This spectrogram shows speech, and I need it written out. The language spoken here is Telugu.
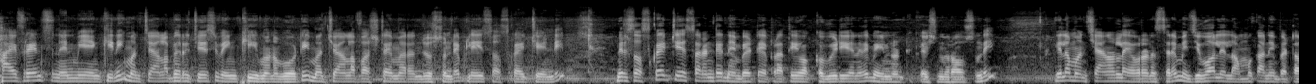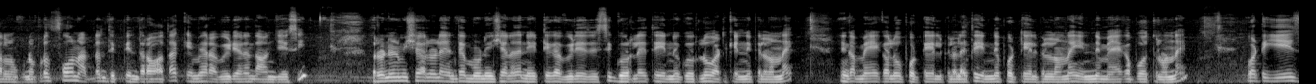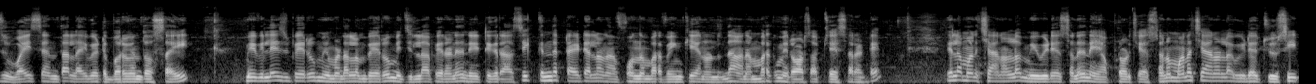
హాయ్ ఫ్రెండ్స్ నేను మీ వెంకీని. మన ఛానల్ పేరు వచ్చేసి వెంకీ మనబోటి. మన ఛానల్ ఫస్ట్ టైం అని చూస్తుంటే ప్లీజ్ సబ్స్క్రైబ్ చేయండి. మీరు సబ్స్క్రైబ్ చేస్తారంటే నేను పెట్టే ప్రతి ఒక్క వీడియో అనేది మీ నోటిఫికేషన్ ద్వారా వస్తుంది. ఇలా మన ఛానల్లో ఎవరైనా సరే మీ జీవాలు ఇలా అమ్మకాన్ని పెట్టాలనుకున్నప్పుడు ఫోన్ అడ్డం తిప్పిన తర్వాత కెమెరా వీడియో అనేది ఆన్ చేసి రెండు నిమిషాలు లేదంటే మూడు నిమిషాలు అనేది నీట్గా వీడియో చేసి గొర్రెలు అయితే ఎన్ని గొర్రెలు వాటికి ఎన్ని పిల్లలు ఉన్నాయి? ఇంకా మేకలు పొట్టేలు పిల్లలు అయితే ఎన్ని పొట్టేలు పిల్లలు ఉన్నాయి? ఎన్ని మేకపోతులు ఉన్నాయి? వాటి ఏజ్ వయసు ఎంత? లైవ్ వెయిట్ బరువు ఎంత వస్తాయి? మీ విలేజ్ పేరు మీ మండలం పేరు మీ జిల్లా పేరు అనేది నీట్గా రాసి కింద టైటిల్లో నా ఫోన్ నెంబర్ వెంకీ అని ఉంటుంది. ఆ నెంబర్కి మీరు వాట్సాప్ చేస్తారంటే ఇలా మన ఛానల్లో మీ వీడియోస్ అనేది నేను అప్లోడ్ చేస్తాను. మన ఛానల్లో వీడియో చూసి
